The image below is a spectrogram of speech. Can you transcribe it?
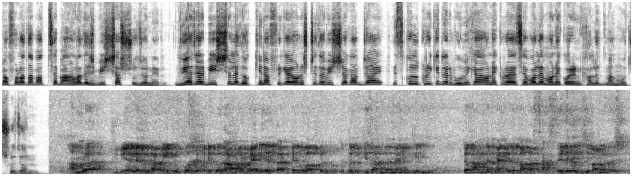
সফলতা পাচ্ছে বাংলাদেশ বিশ্বাস সুজনের। দুই হাজার বিশ সালে দক্ষিণ আফ্রিকায় অনুষ্ঠিত বিশ্বকাপ জয় স্কুল ক্রিকেটের ভূমিকা অনেক রয়েছে বলে মনে করেন খালিদ মাহমুদ সুজন। আমরা জুনিয়র লেভেলে আমি একটু বলতে পারি আমার ব্যারিয়ারটা ডেভেলপমেন্ট করতে তো উইচ ইজ আন্ডার নাইনটিন তো আন্ডার নাইনটিনে তো আমরা সাকসেস এনে দিয়েছি বাংলাদেশকে।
